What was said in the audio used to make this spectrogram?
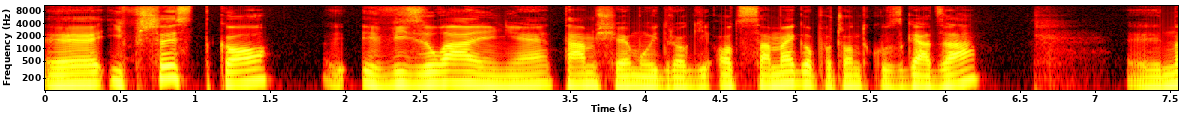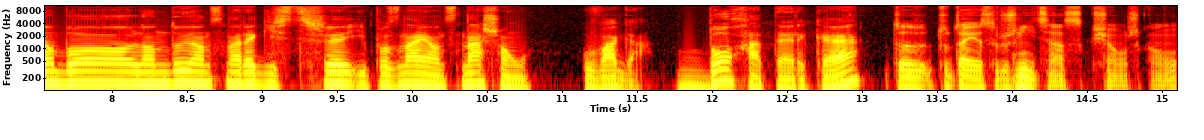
Yy, I wszystko yy, wizualnie tam się, mój drogi, od samego początku zgadza. No bo lądując na registrze i poznając naszą, uwaga, bohaterkę, To tutaj jest różnica z książką,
